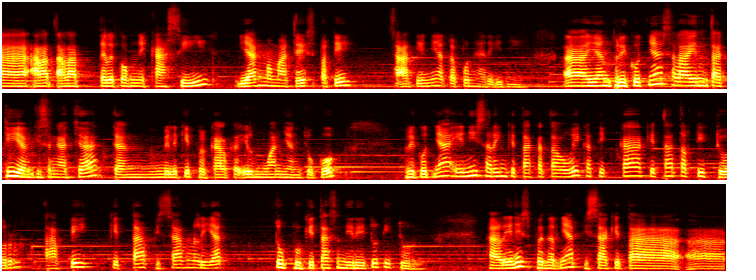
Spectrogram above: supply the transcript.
alat-alat uh, telekomunikasi yang memadai seperti saat ini ataupun hari ini. Uh, yang berikutnya selain tadi yang disengaja dan memiliki bekal keilmuan yang cukup, berikutnya ini sering kita ketahui ketika kita tertidur, tapi kita bisa melihat tubuh kita sendiri itu tidur. Hal ini sebenarnya bisa kita uh,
